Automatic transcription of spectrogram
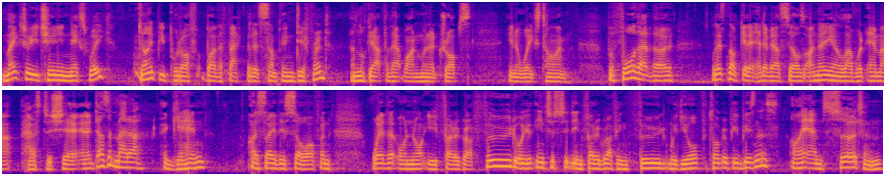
make sure you tune in next week. Don't be put off by the fact that it's something different and look out for that one when it drops in a week's time. Before that, though, let's not get ahead of ourselves. I know you're going to love what Emma has to share, and it doesn't matter, again, I say this so often, whether or not you photograph food or you're interested in photographing food with your photography business. I am certain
